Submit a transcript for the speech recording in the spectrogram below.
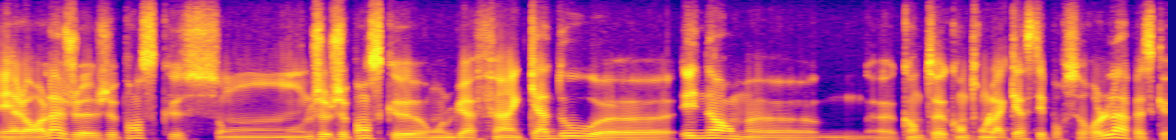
Mais alors là, je, je pense que son, je, je pense que on lui a fait un cadeau euh, énorme quand, quand on l'a castée pour ce rôle-là, parce que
